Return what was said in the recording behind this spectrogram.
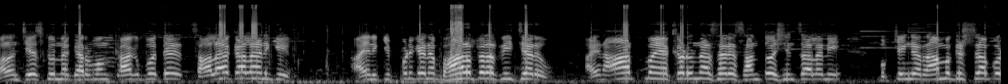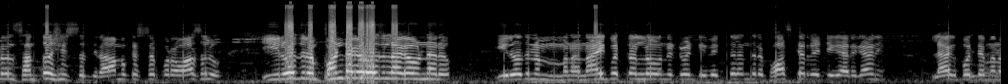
మనం చేసుకున్న గర్వం కాకపోతే చాలా కాలానికి ఆయనకి ఇప్పటికైనా భారతరత్న ఇచ్చారు. ఆయన ఆత్మ ఎక్కడున్నా సరే సంతోషించాలని ముఖ్యంగా రామకృష్ణాపురం సంతోషిస్తుంది. రామకృష్ణపురం వాసులు ఈ రోజున పండగ రోజులాగా ఉన్నారు. ఈ రోజున మన నాయకత్వంలో ఉన్నటువంటి వ్యక్తులందరూ భాస్కర్ రెడ్డి గారు కానీ లేకపోతే మన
